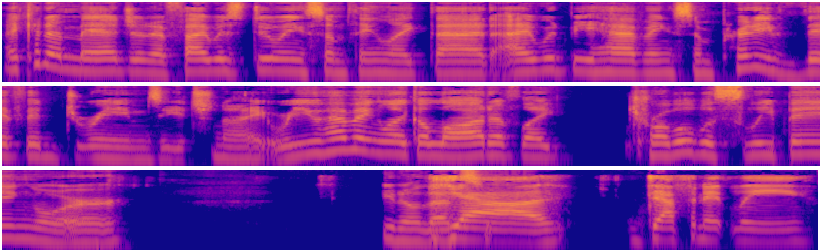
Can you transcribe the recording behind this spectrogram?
I can imagine if I was doing something like that, I would be having some pretty vivid dreams each night. Were you having like a lot of like trouble with sleeping or you know that's Yeah, definitely.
